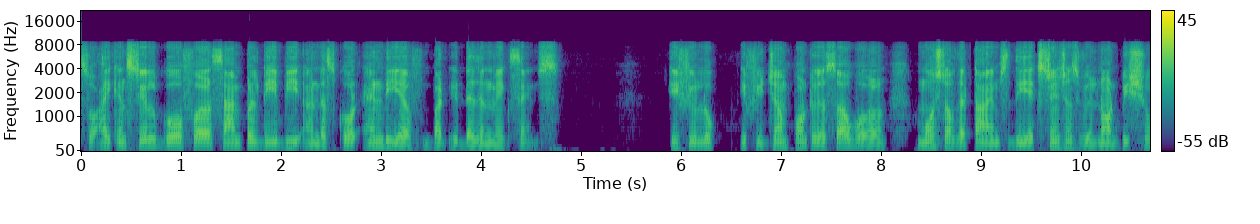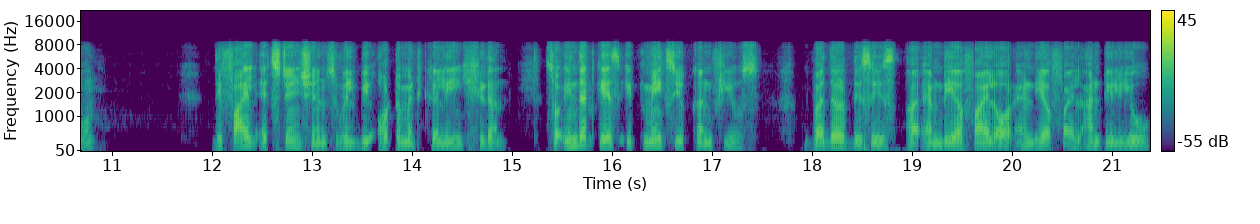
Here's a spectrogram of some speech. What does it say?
So I can still go for sample db underscore ndf but it doesn't make sense. If you look if you jump onto your server most of the times the extensions will not be shown. The file extensions will be automatically hidden. So in that case it makes you confuse whether this is a MDF file or NDF file until you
